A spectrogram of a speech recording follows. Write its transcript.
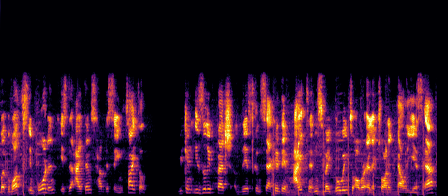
But what's important is the items have the same title. We can easily fetch these consecutive items by going to our electronic LESF,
